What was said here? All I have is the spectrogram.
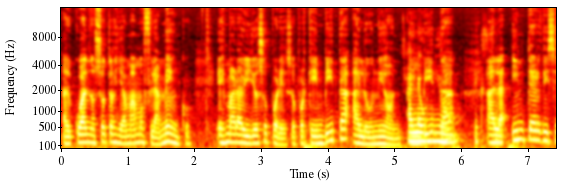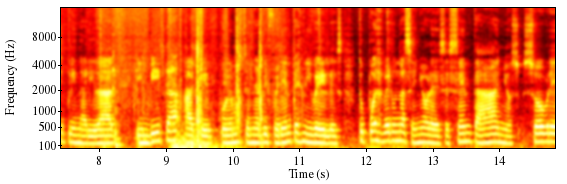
al cual nosotros llamamos flamenco, es maravilloso por eso, porque invita a la unión, a invita a la interdisciplinaridad, invita a que podemos tener diferentes niveles. Tú puedes ver una señora de 60 años sobre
